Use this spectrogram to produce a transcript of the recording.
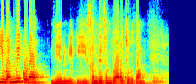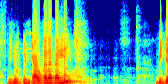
ఇవన్నీ కూడా నేను నీకు ఈ సందేశం ద్వారా చెబుతాను. విను వింటావు కదా తల్లి? బిడ్డ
